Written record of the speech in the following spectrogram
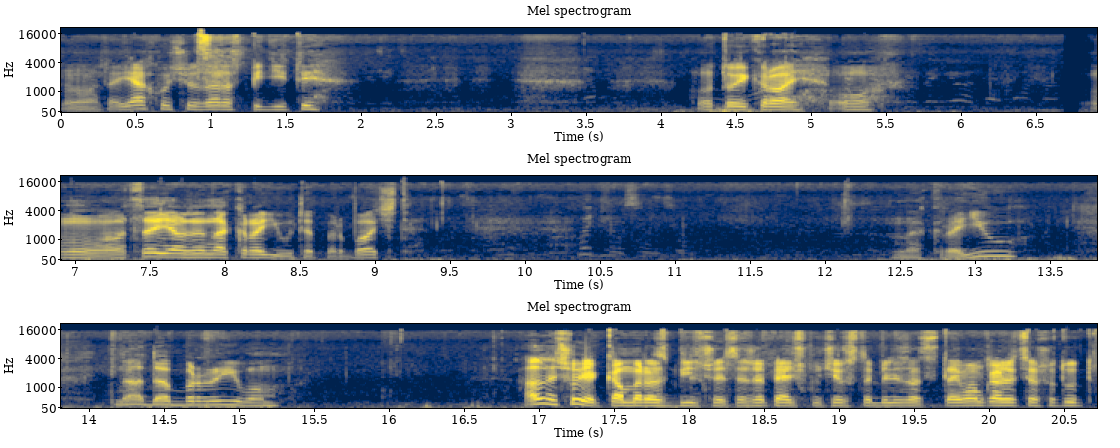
От, а я хочу зараз підійти о той край. О. О, оце я вже на краю тепер, бачите? На краю, над обривом. Але що як камера збільшується, ж опять включив стабілізацію. Та й вам кажеться, що тут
